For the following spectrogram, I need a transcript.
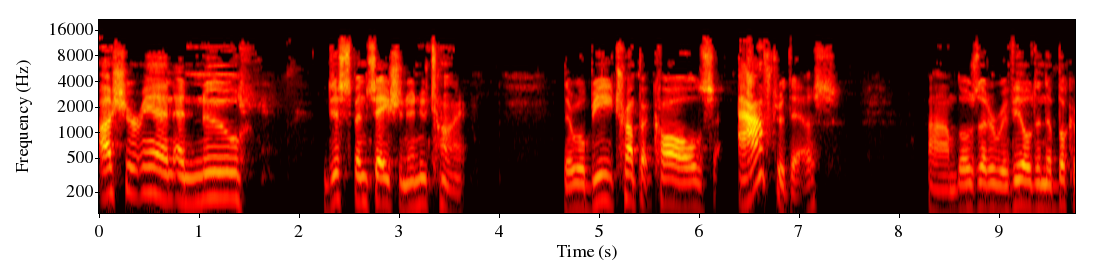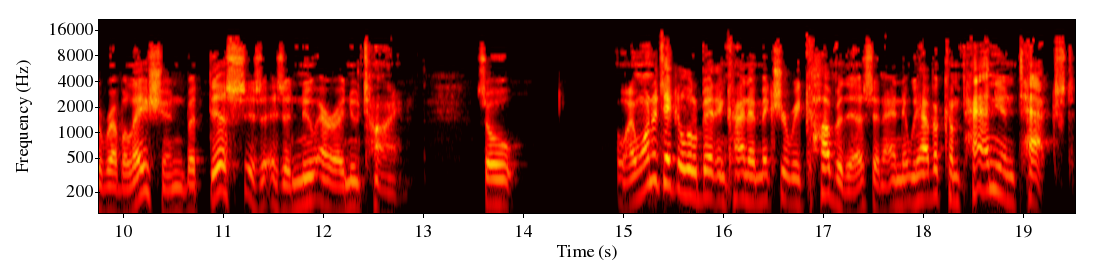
usher in a new dispensation, a new time. There will be trumpet calls after this, um, those that are revealed in the book of Revelation, but this is, is a new era, a new time. So I want to take a little bit and kind of make sure we cover this, and, and we have a companion text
